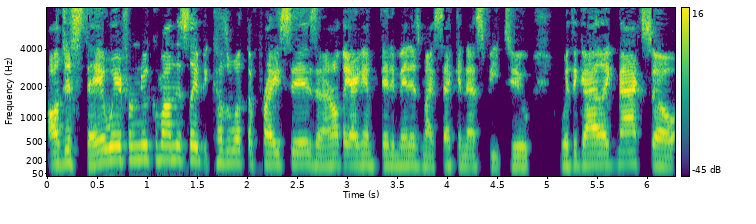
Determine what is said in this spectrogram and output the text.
I'll just stay away from Newcomb on this slate because of what the price is, and I don't think I can fit him in as my second SP2 with a guy like Max. So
